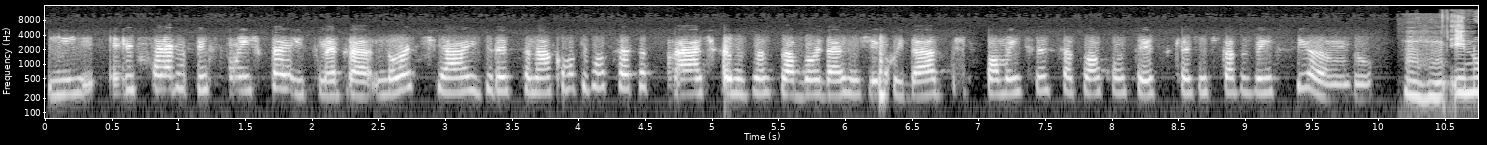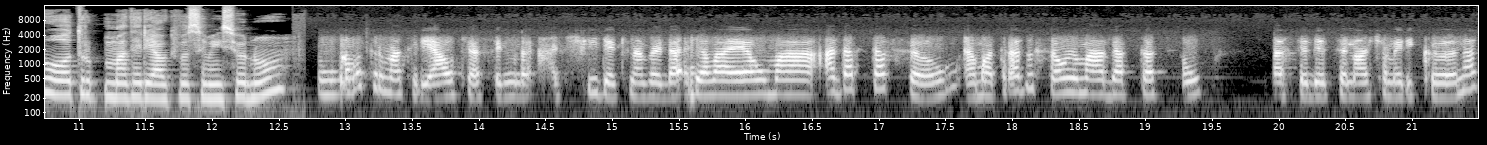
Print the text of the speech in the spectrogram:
E ele serve principalmente para isso, né, para nortear e direcionar como que vão ser essas práticas, as abordagens de cuidado, principalmente nesse atual contexto que a gente está vivenciando. Uhum. E no outro material que você mencionou? O outro material, que é a segunda cartilha, que na verdade ela é uma adaptação, é uma tradução e uma adaptação da CDC norte-americana,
